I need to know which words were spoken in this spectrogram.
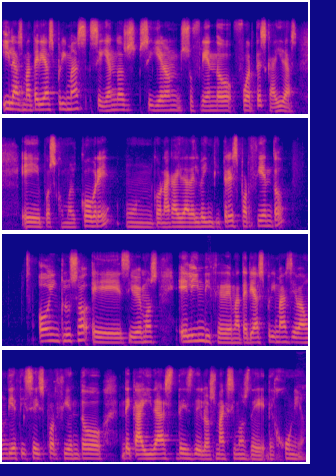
Y las materias primas siguieron sufriendo fuertes caídas, eh, pues como el cobre, con una caída del 23%, o incluso eh, si vemos el índice de materias primas lleva un 16% de caídas desde los máximos de junio.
